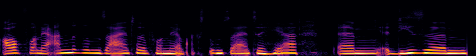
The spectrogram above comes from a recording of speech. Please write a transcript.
auch von der anderen Seite, von der Wachstumsseite her, ähm, diese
